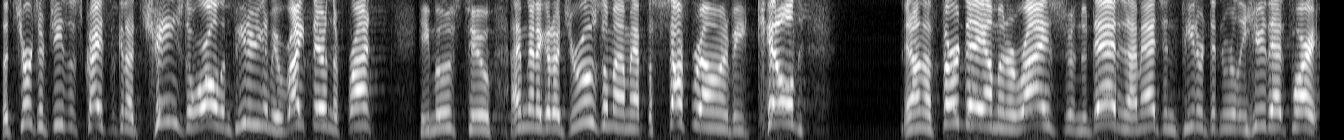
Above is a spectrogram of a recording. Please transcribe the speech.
the church of Jesus Christ is going to change the world, and Peter, you're going to be right there in the front. He moves to, I'm going to go to Jerusalem, I'm going to have to suffer, I'm going to be killed. And on the third day, I'm going to rise from the dead. And I imagine Peter didn't really hear that part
